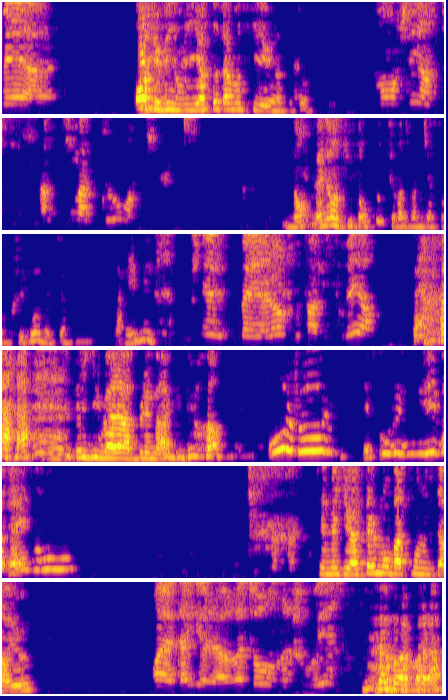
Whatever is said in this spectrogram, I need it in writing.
Mais euh, Oh, j'ai vu une meilleure totalement stylée grâce à toi. manger un petit, un petit McDo ou un petit. Non, mais non, tu t'en fous, tu restes 24 heures chez toi, mec. hein. C'est arrivé. Puis, euh, ben alors, je vais faire livrer. Hein. Et il va l'appeler McDo. Bonjour, c'est pour une livraison. C'est le mec qui va tellement pas te prendre au sérieux. Ouais, ta gueule, retourne jouer. ouais, voilà.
